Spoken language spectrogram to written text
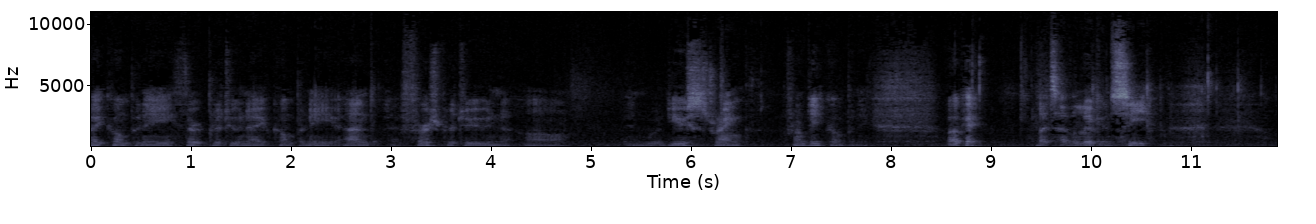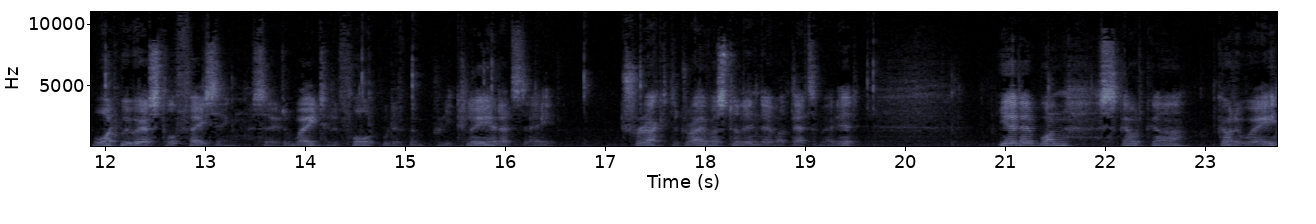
A company, third platoon A company, and first platoon uh, in reduced strength from D company. Okay, let's have a look and see what we were still facing. So the way to the fort would have been pretty clear. That's a truck, the driver's still in there, but that's about it. Yeah, that one scout car got away.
